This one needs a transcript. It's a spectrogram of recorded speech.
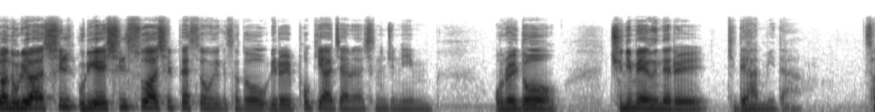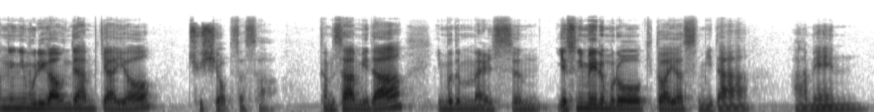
또한 우리와 실, 우리의 실수와 실패 속에서도 우리를 포기하지 않으시는 주님, 오늘도 주님의 은혜를 기대합니다. 성령님 우리 가운데 함께하여 주시옵소서. 감사합니다. 이 모든 말씀 예수님의 이름으로 기도하였습니다. 아멘.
